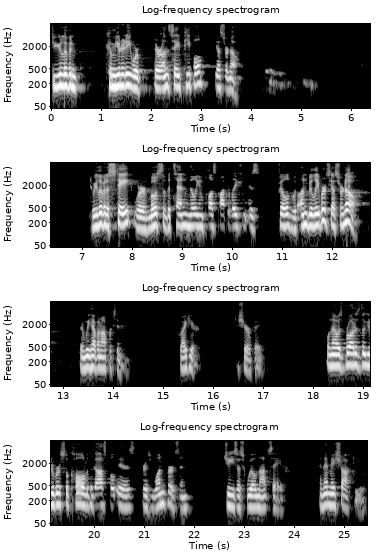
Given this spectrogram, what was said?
Do you live in a community where there are unsaved people? Yes or no? Do we live in a state where most of the 10 million plus population is filled with unbelievers? Yes or no? Then we have an opportunity right here to share faith. Well, now, as broad as the universal call to the gospel is, there is one person Jesus will not save and that may shock you.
